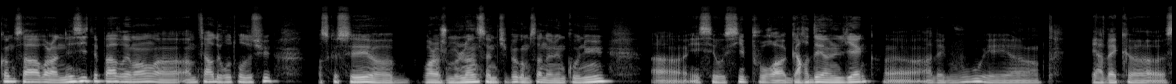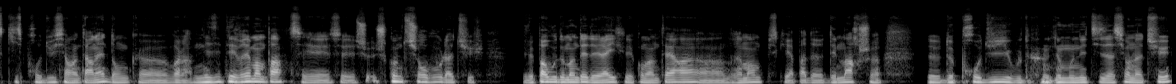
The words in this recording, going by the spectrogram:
comme ça. Voilà, n'hésitez pas vraiment à me faire des retours dessus. Parce que c'est, voilà, je me lance un petit peu comme ça dans l'inconnu. et c'est aussi pour garder un lien avec vous et, et avec ce qui se produit sur Internet. Donc voilà, n'hésitez vraiment pas. Je compte sur vous là-dessus. Je ne vais pas vous demander des likes, des commentaires, hein, vraiment, puisqu'il n'y a pas de démarche de, produit ou de, monétisation là-dessus,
